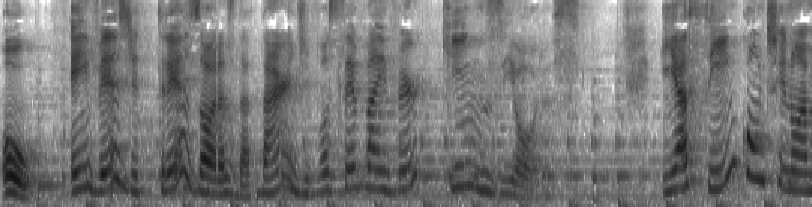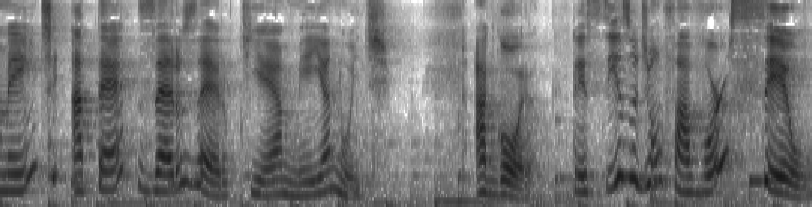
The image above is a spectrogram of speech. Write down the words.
Ou, em vez de 3 horas da tarde, você vai ver 15 horas. E assim continuamente até 00, que é a meia-noite. Agora, preciso de um favor seu.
